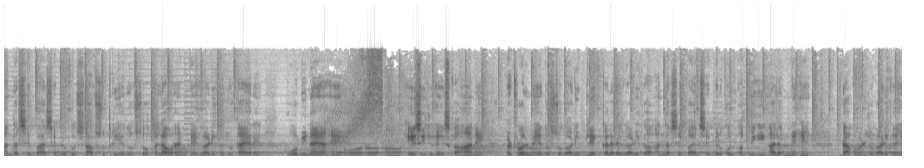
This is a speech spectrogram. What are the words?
अंदर से बाहर से बिल्कुल साफ़ सुथरी है दोस्तों। अलाव रैम पे गाड़ी का जो टायर है, वो भी नया है और एसी जो है, इसका आन है। पेट्रोल में है दोस्तों, गाड़ी ब्लैक कलर है, गाड़ी का अंदर से बाहर से बिल्कुल अपनी ही हालत में है। डॉक्यूमेंट जो गाड़ी का है,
